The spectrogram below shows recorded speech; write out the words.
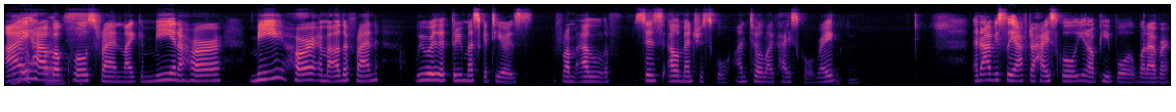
I I have have a friends. close friend like me and her, me, her, and my other friend. We were the three musketeers from el- since elementary school until like high school, right? Mhm. and obviously after high school you know people whatever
